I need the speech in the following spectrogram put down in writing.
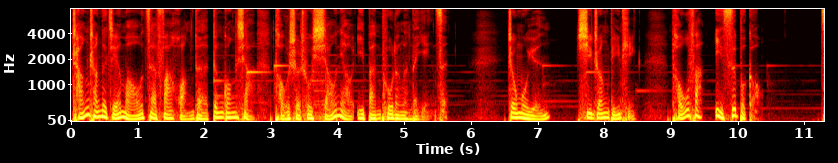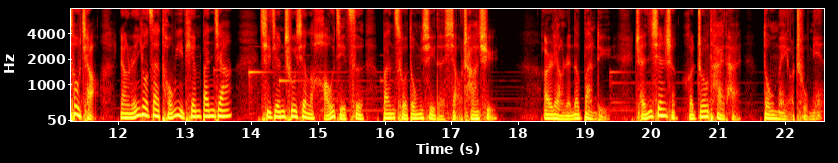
长长的睫毛在发黄的灯光下投射出小鸟一般扑棱棱的影子。周慕云，西装笔挺，头发一丝不苟。凑巧两人又在同一天搬家，期间出现了好几次搬错东西的小插曲，而两人的伴侣陈先生和周太太都没有出面。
